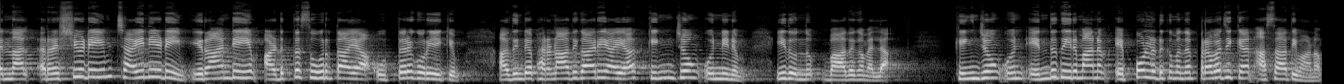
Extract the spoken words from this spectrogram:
എന്നാൽ റഷ്യയുടെയും ചൈനയുടെയും ഇറാന്റെയും അടുത്ത സുഹൃത്തായ ഉത്തര കൊറിയയ്ക്കും അതിന്റെ ഭരണാധികാരിയായ കിം ജോങ് ഉന്നിനും ഇതൊന്നും ബാധകമല്ല. കിം ജോങ് ഉൻ എന്ത് തീരുമാനം എപ്പോൾ എടുക്കുമെന്ന് പ്രവചിക്കാൻ അസാധ്യമാണ്.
